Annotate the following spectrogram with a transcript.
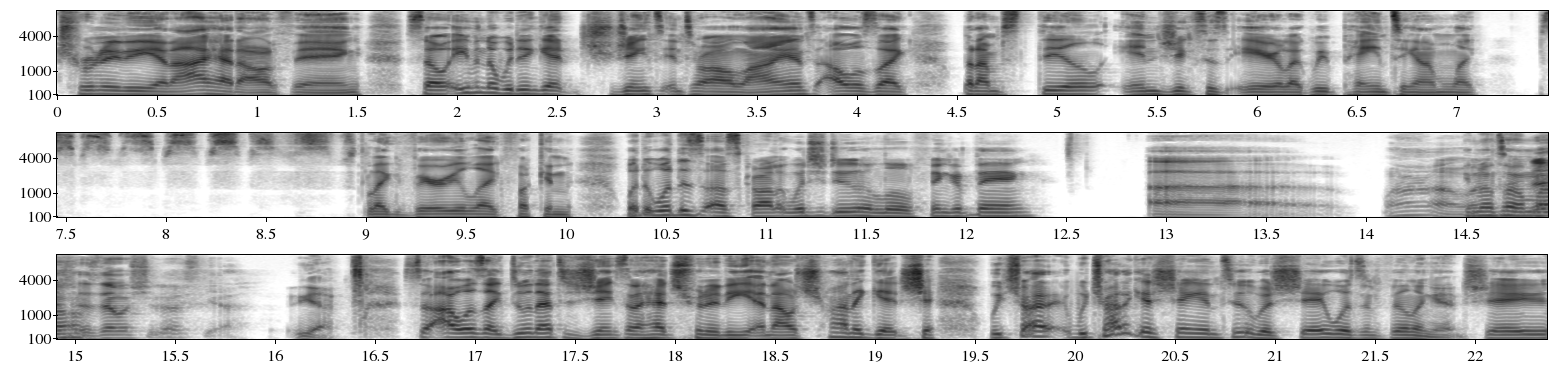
Trinity and I had our thing, so even though we didn't get Jinkx into our alliance, I was like, but I'm still in Jinkx's ear, like we painting, and I'm like. Like very like fucking what what does uh, Scarlet what you do a little finger thing Uh I don't know. You know what I'm talking Is- about? Is that what she does? Yeah. Yeah. So I was like doing that to Jinkx and I had Trinity and I was trying to get Shea. We tried we tried to get Shea in too, but Shea wasn't feeling it. Shea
